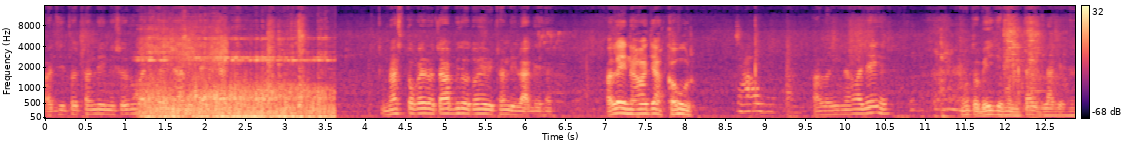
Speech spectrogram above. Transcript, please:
હજી તો ઠંડીની શરૂઆત થઈ ને આવી નાસ્તો કર્યો ચા પીધો તો એવી ઠંડી લાગે છે. હલે નાવા જા કહુર. હાલો એ નાવા જઈએ. હું તો બેજે મને ટાઈટ લાગે છે.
